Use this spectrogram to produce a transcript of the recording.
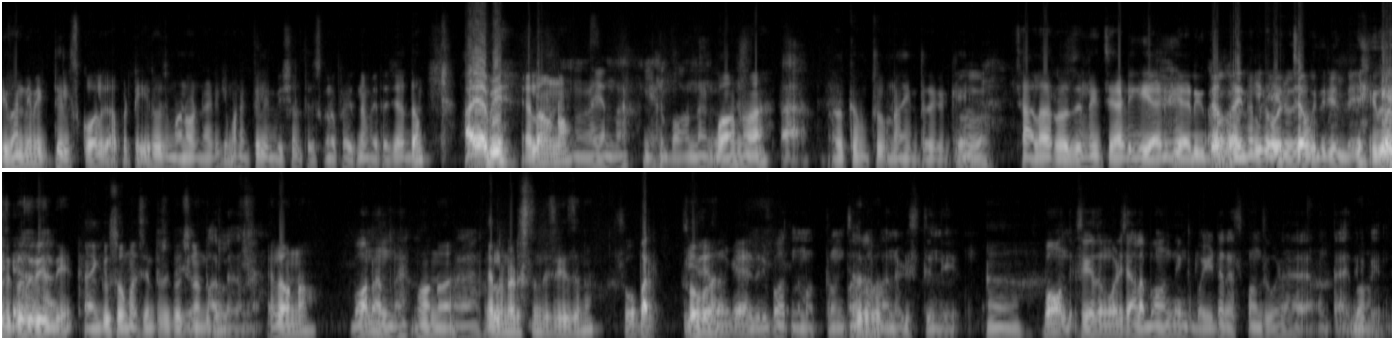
ఇవన్నీ మీకు తెలుసుకోవాలి కాబట్టి ఈరోజు మనోడిని అడిగి మనకు తెలియని విషయాలు తెలుసుకునే ప్రయత్నం అయితే చేద్దాం. హాయ్ అభి ఎలా ఉన్నావు? నేను బాగున్నాను. బాగున్నావా? వెల్కమ్ టు నా ఇంటర్వ్యూకి. చాలా రోజుల నుంచి అడిగి అడిగి అడిగితే ఫైనల్గా ఈ రోజు వచ్చావు. కుదిరింది. ఈ రోజు కుదిరింది. థ్యాంక్ యూ సో మచ్ ఇంటర్వ్యూకి వచ్చినందుకు. ఎలా ఉన్నావు. బాగున్నావా? ఆ. ఎలా నడుస్తుంది సీజన్? సూపరా? సీజన్కే ఎదిరిపోతుంది మొత్తం చాలా బాగా నడుస్తుంది. బాగుంది. సీజన్ కూడా చాలా బాగుంది. ఇంకా బయట రెస్పాన్స్ కూడా అంత ఎదిరిపోయింది.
